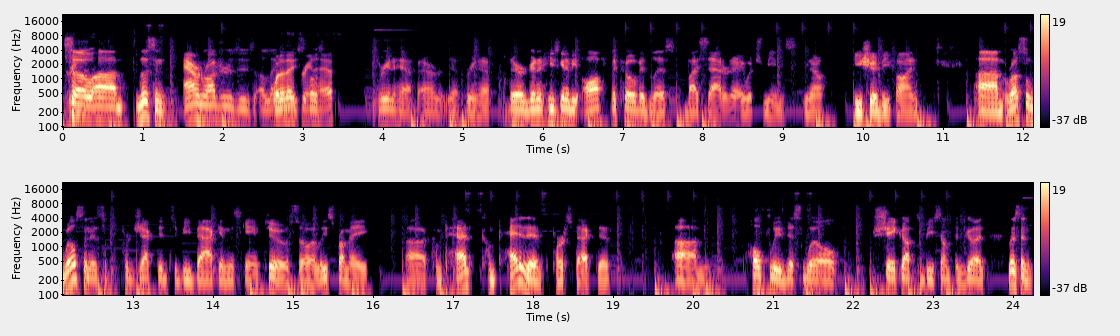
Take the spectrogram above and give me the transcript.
So, um, listen, Aaron Rodgers is allegedly What are they? Three and a half? Three and a half. Aaron, yeah, three and a half. They're gonna. He's gonna be off the COVID list by Saturday, which means you know he should be fine. Um, Russell Wilson is projected to be back in this game too. So at least from a uh, compet- competitive perspective, Um, hopefully, this will shake up to be something good. Listen,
